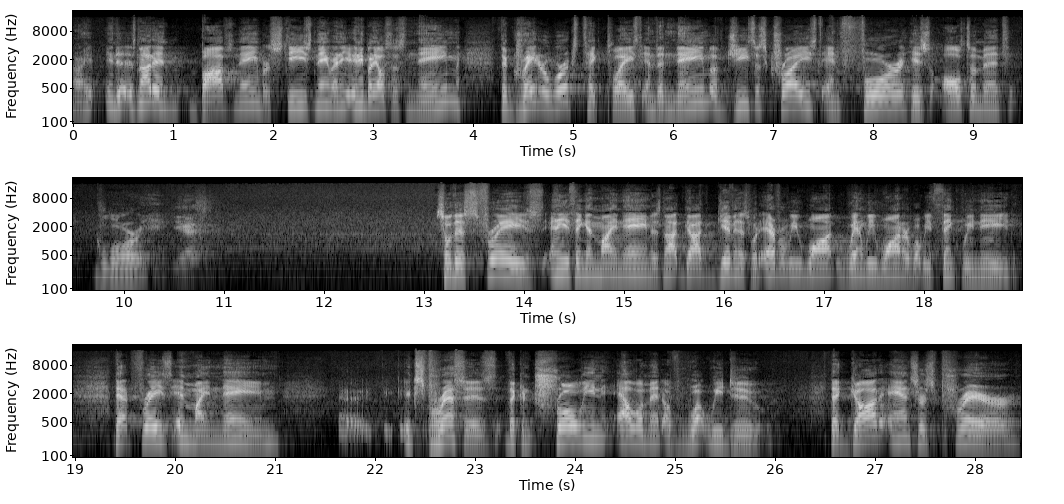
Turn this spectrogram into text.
Right? It's not in Bob's name or Steve's name or any, anybody else's name. The greater works take place in the name of Jesus Christ and for his ultimate glory. Yes. So, this phrase, anything in my name, is not God giving us whatever we want, when we want, or what we think we need. That phrase, in my name, uh, expresses the controlling element of what we do. That God answers prayer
